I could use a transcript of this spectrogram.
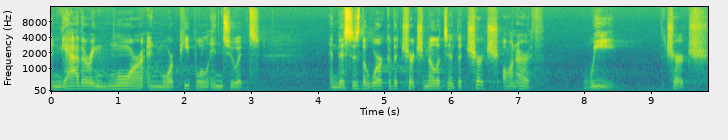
and gathering more and more people into it. And this is the work of the church militant, the church on earth. We, the church,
